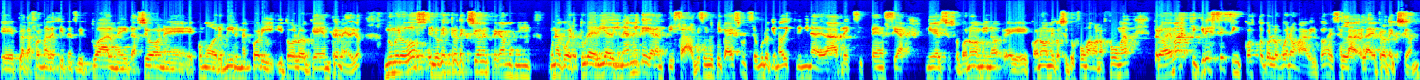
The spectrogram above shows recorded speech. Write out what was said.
eh, plataformas de fitness virtual, meditaciones, eh, cómo dormir mejor y, todo lo que hay entre medio. Número dos, en lo que es protección, entregamos una cobertura de vida dinámica y garantizada. ¿Qué significa eso? Un seguro que no discrimina de edad, preexistencia, nivel socioeconómico, eh, económico, si tú fumas o no fumas, pero además que crece sin costo con los buenos hábitos. Esa es la, de protección.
